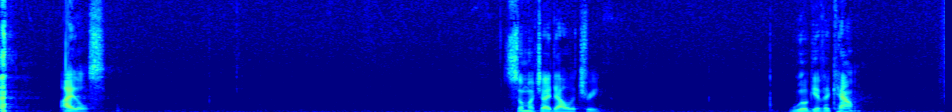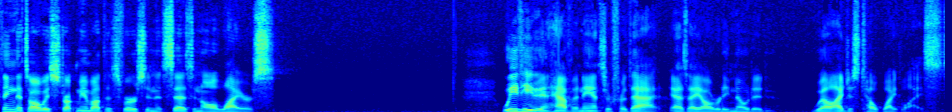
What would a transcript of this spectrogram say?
idols. so much idolatry. We'll give account. The thing that's always struck me about this verse, and it says, in all liars. We even have an answer for that, as I already noted. Well, I just tell white lies.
